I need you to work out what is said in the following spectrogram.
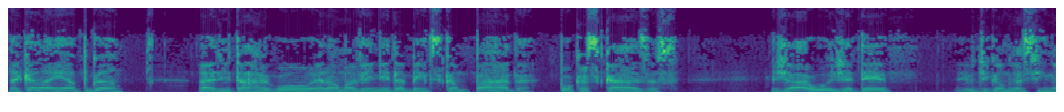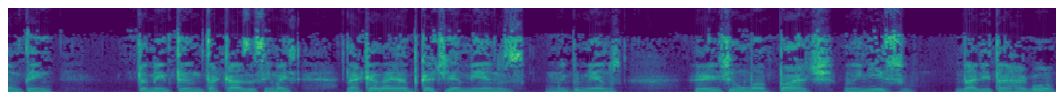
naquela época, a Alitarragô era uma avenida bem descampada, poucas casas. Já hoje até digamos assim, não tem também tanta casa assim, mas naquela época tinha menos, muito menos. E tinha uma parte, no início da Itarragô,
